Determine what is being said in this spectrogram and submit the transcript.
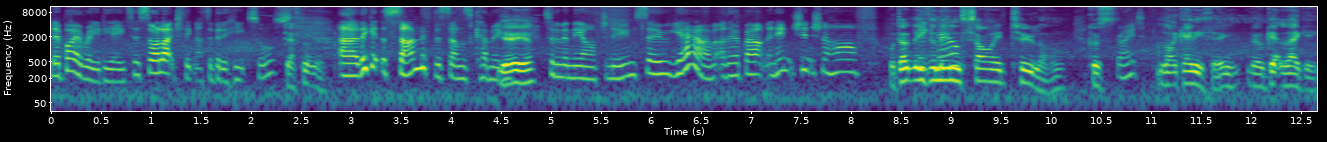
led by a radiator. So I like to think that's a bit of heat source. Definitely. Uh, they get the sun if the sun's coming Yeah, yeah. to them in the afternoon. So yeah, are they're about an inch, inch and a half. Well, don't leave them now. inside too long because, Right. like anything, they'll get leggy.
